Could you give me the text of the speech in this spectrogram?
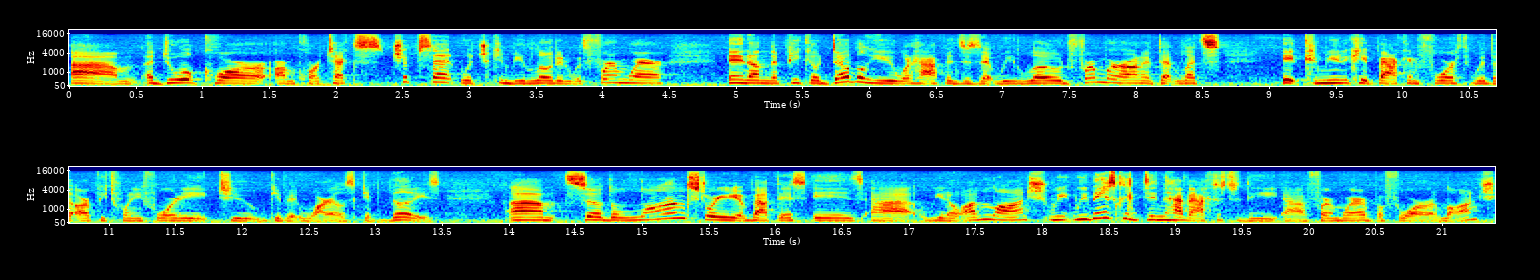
um, a dual core ARM Cortex chipset, which can be loaded with firmware. And on the Pico W, what happens is that we load firmware on it that lets it communicate back and forth with the RP2040 to give it wireless capabilities. Um, so the long story about this is, uh, you know, on launch, we, we basically didn't have access to the uh, firmware before launch,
